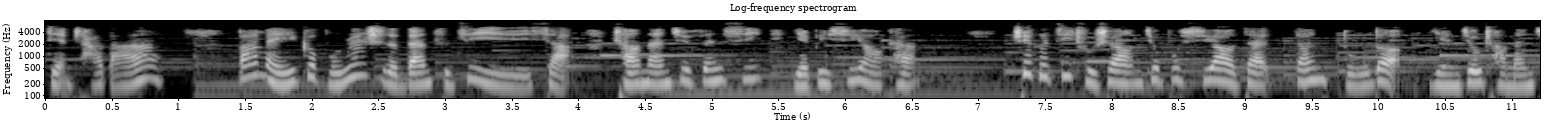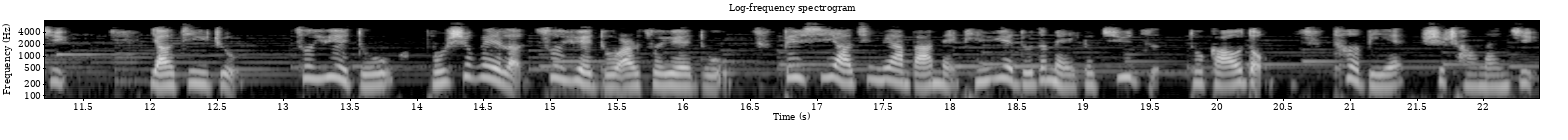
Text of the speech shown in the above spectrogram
检查答案，把每一个不认识的单词记忆一下。长难句分析也必须要看，这个基础上就不需要再单独的研究长难句。要记住，做阅读不是为了做阅读而做阅读，必须要尽量把每篇阅读的每一个句子都搞懂，特别是长难句。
